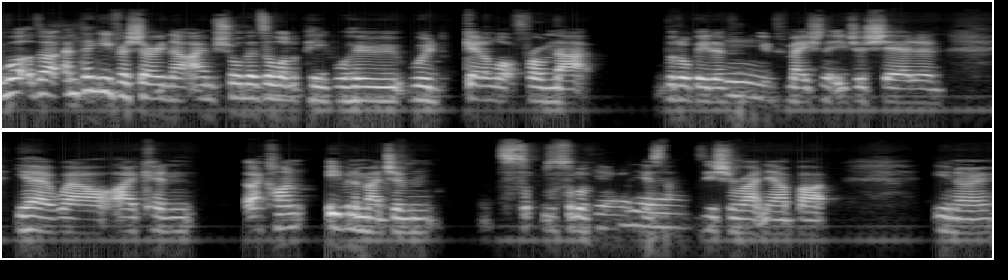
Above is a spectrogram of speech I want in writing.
Well, the, and thank you for sharing that. I'm sure there's a lot of people who would get a lot from that little bit of Mm. information that you just shared. And yeah, wow, I can, I can't even imagine so, sort of Yeah. Guess, Yeah. position right now. But you know,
